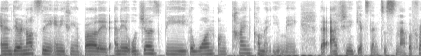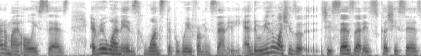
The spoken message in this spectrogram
and they're not saying anything about it and it will just be the one unkind comment you make that actually gets them to snap. A friend of mine always says everyone is one step away from insanity. And the reason why she's a, she says that is cuz she says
